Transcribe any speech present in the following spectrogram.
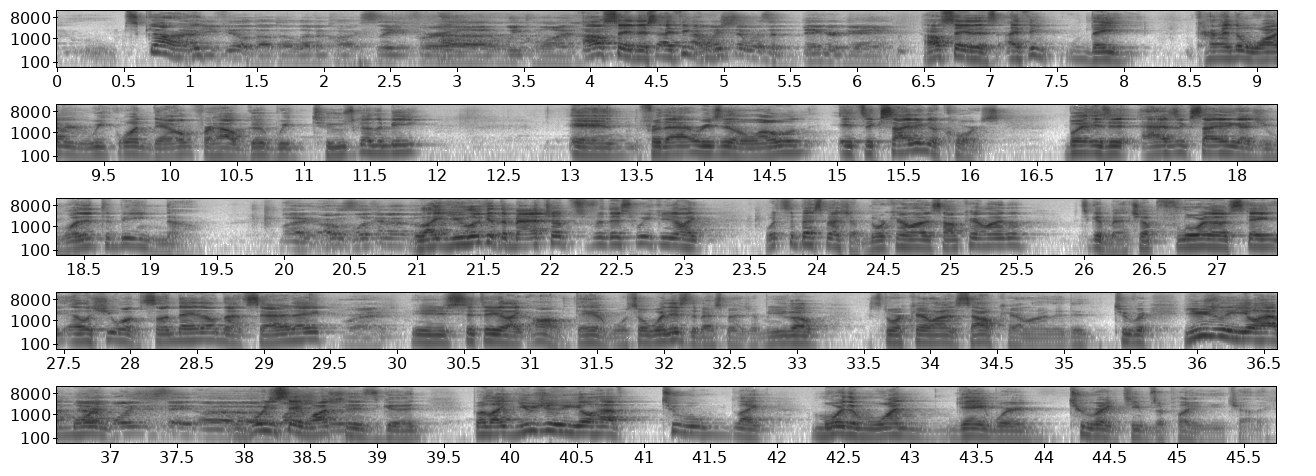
Scar. How do you feel about the 11 o'clock slate for uh, week one? I'll say this. I think I wish there was a bigger game. I'll say this. I think they kind of watered week one down for how good week two's going to be. And for that reason alone, it's exciting, of course. But is it as exciting as you want it to be? No. Like I was looking at the Like you look at the matchups for this week and you're like, what's the best matchup? North Carolina, South Carolina? It's a good matchup. Florida State, LSU on Sunday though, not Saturday. right. You sit there, you're like, oh damn. Well, so what is the best matchup? And you go It's North Carolina, South Carolina. They did two. Usually you'll have more. Now, Boise State. Uh, Boise State, Washington is good, but like usually you'll have two like more than one game where two ranked teams are playing each other,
